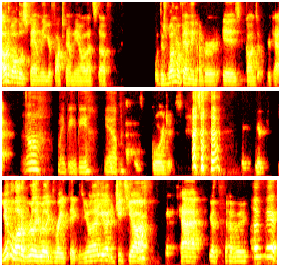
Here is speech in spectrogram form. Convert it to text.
out of all those family, your Fox family, all that stuff. Well, there's one more family member is Gonzo, your cat. Oh, my baby. Yeah. Gorgeous. So you have a lot of really, really great things. You know that you got a GTR, oh. you got a cat, you got family. I'm very,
